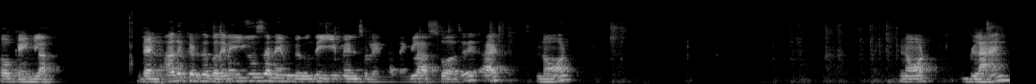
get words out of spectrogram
ஓகேங்களா தென் அதுக்கடுத்து பார்த்தீங்கன்னா யூசர் நேம்ங்கிறது வந்து இமெயில் சொல்லியிருந்தோம் இல்லைங்களா? ஸோ அது at not not blank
